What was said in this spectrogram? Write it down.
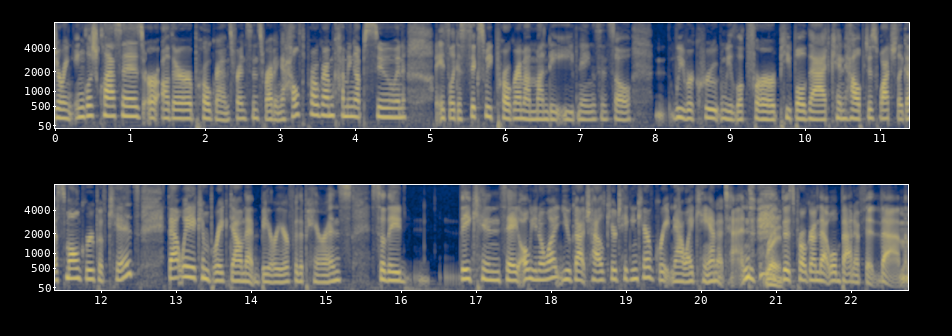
during English classes or other programs. For instance, we're having a health program coming up soon. It's like a six week program on Monday evenings. And so we recruit and we look for people that can help just watch like a small group of kids. That way it can break down that barrier for the parents so they they can say, oh, you know what, you got childcare taken care of. Great, now I can attend Right. this program that will benefit them.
